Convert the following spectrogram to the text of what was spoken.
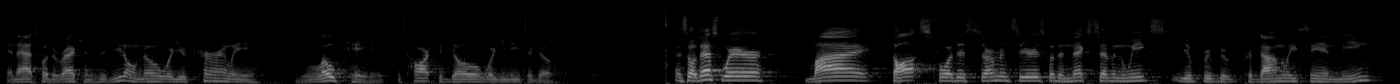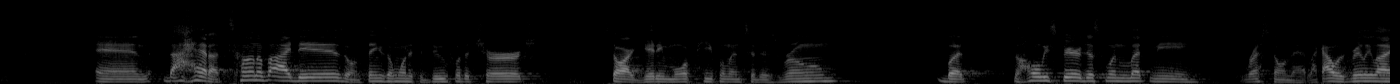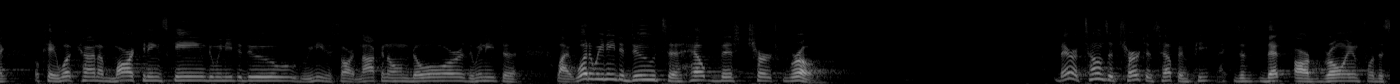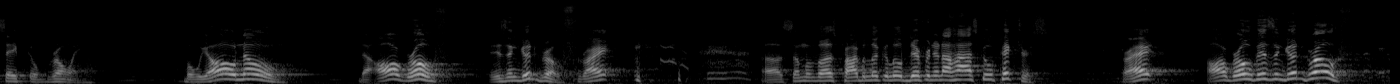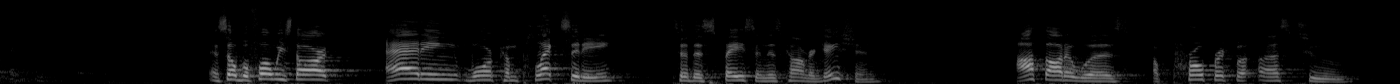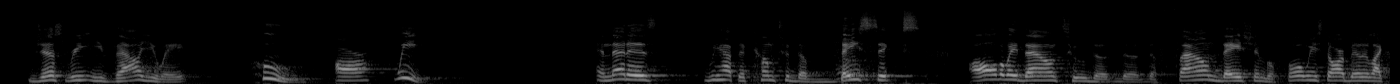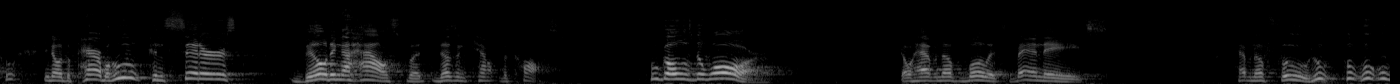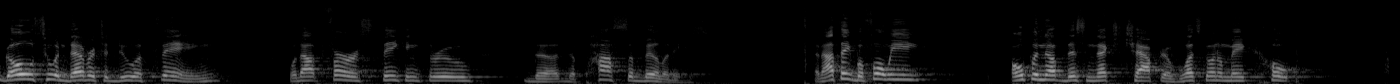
and ask for directions, if you don't know where you're currently located, it's hard to go where you need to go. And so that's where my thoughts for this sermon series for the next seven weeks, you'll be predominantly seeing me. And I had a ton of ideas on things I wanted to do for the church, start getting more people into this room. But the Holy Spirit just wouldn't let me rest on that. Like I was really like, okay, what kind of marketing scheme do we need to do? Do we need to start knocking on doors? Do we need to, like, what do we need to do to help this church grow? There are tons of churches helping people that are growing for the sake of growing. But we all know that all growth isn't good growth, right? uh, some of us probably look a little different in our high school pictures, right? All growth isn't good growth. And so before we start adding more complexity to this space in this congregation, I thought it was appropriate for us to just reevaluate who are we? And that is, we have to come to the basics all the way down to the, the, the foundation before we start building. Like, who, you know, the parable who considers building a house but doesn't count the cost? Who goes to war? Don't have enough bullets, band aids, have enough food? Who, who, who goes to endeavor to do a thing without first thinking through the, the possibilities? And I think before we open up this next chapter of what's going to make hope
